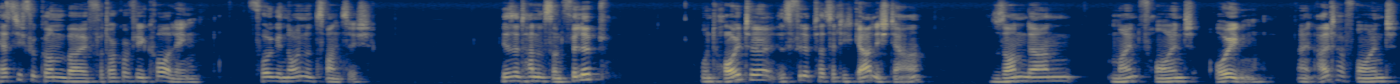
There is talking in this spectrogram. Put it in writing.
Herzlich willkommen bei Photography Calling, Folge 29. Wir sind Hannes und Philipp und heute ist Philipp tatsächlich gar nicht da, sondern mein Freund Eugen, ein alter Freund,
